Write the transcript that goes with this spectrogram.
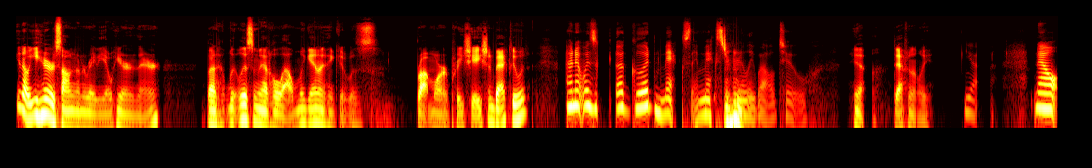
you know, you hear a song on the radio here and there, but li- listening to that whole album again, I think it was brought more appreciation back to it. and it was a good mix. They mixed it Mhm. really well too. Yeah, definitely. Yeah. Now,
